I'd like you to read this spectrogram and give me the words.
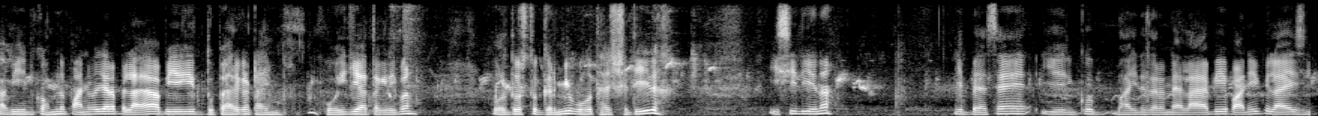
अभी इनको हमने पानी वगैरह पिलाया, अभी दोपहर का टाइम हो ही गया तकरीबन। और दोस्तों, गर्मी बहुत है, शदीद। इसीलिए ना, ये भैंसें ये इनको भाई ने ज़रा नहलाया भी, पानी भी पिलाया इसलिए।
